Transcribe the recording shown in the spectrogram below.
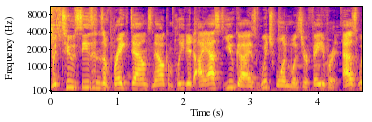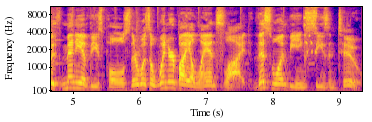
With two seasons of breakdowns now completed, I asked you guys which one was your favorite. As with many of these polls, there was a winner by a landslide, this one being season 2.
